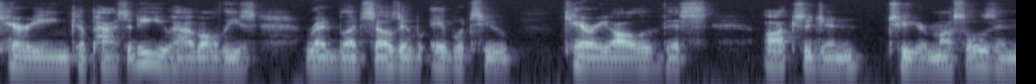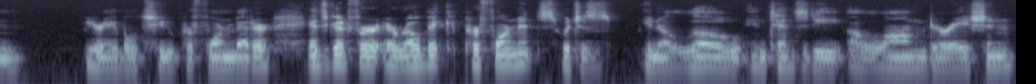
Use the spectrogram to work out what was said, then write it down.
carrying capacity. You have all these red blood cells able, able to carry all of this oxygen to your muscles and you're able to perform better. It's good for aerobic performance, which is, you know, low intensity, a long duration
